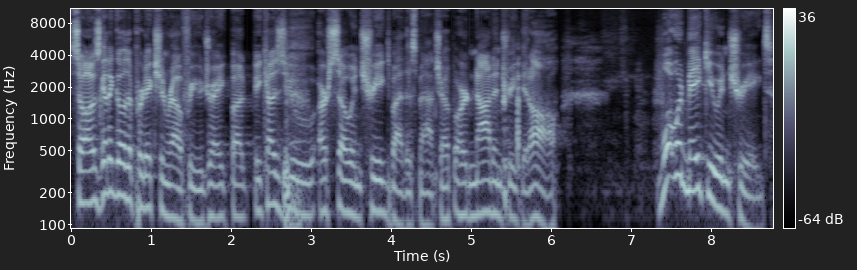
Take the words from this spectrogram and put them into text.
So I was going to go the prediction route for you, Drake, but because you are so intrigued by this matchup or not intrigued at all, what would make you intrigued?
